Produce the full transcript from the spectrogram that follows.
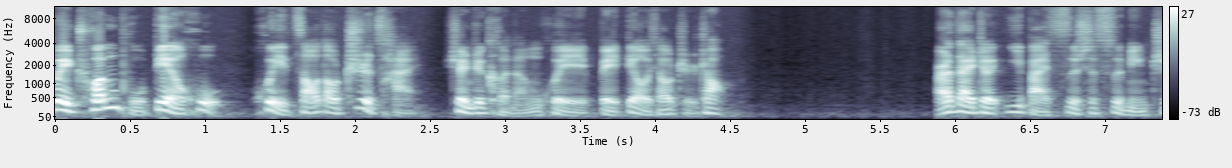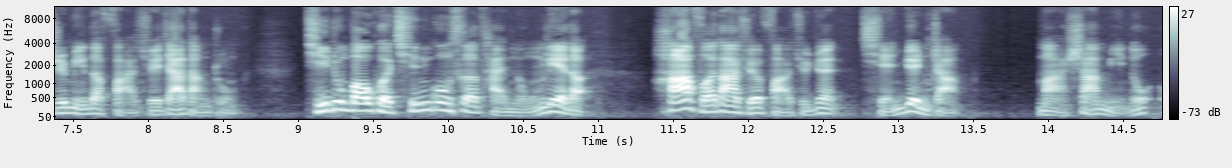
为川普辩护会遭到制裁，甚至可能会被吊销执照。而在这一百四十四名知名的法学家当中，其中包括亲共色彩浓烈的哈佛大学法学院前院长玛莎米诺。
